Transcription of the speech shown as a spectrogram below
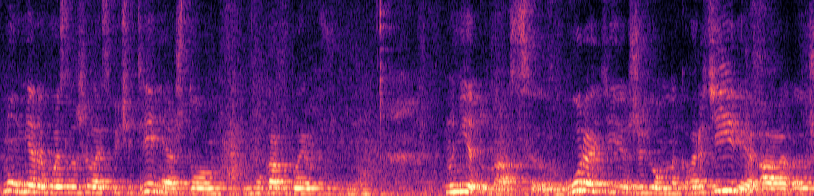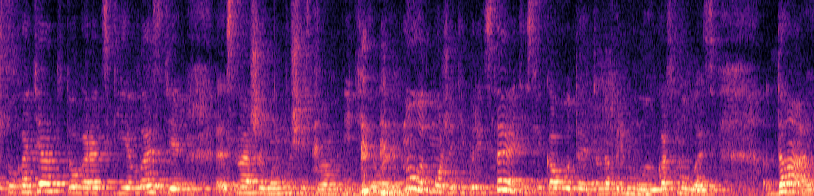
Ну, у меня такое сложилось впечатление, что, ну, как бы ну нет у нас в городе, живем на квартире, а э, что хотят, то городские власти э, с нашим имуществом и делают. Ну вот можете представить, если кого-то это напрямую коснулось да,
